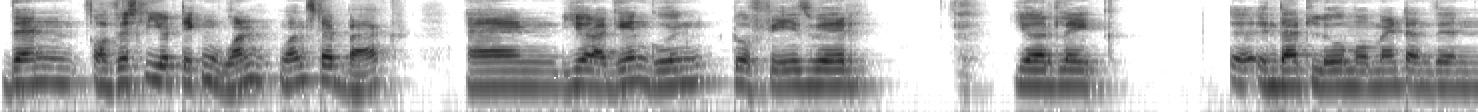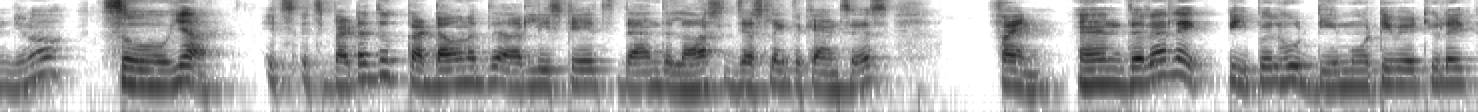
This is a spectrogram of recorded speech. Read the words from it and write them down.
then obviously you're taking one one step back and you're again going to a phase where you're like uh, in that low moment and then you know. So yeah it's it's better to cut down at the early stage than the last just like the cancers. Fine. And there are like people who demotivate you. Like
